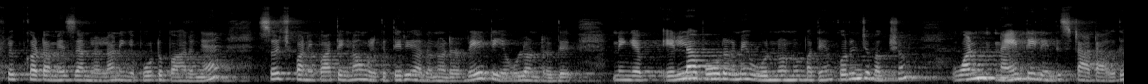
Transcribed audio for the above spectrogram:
ஃப்ளிப்கார்ட் அமேசான்லலாம் நீங்கள் போட்டு பாருங்கள் சர்ச் பண்ணி பார்த்தீங்கன்னா உங்களுக்கு தெரியும் அதனோட ரேட்டு எவ்வளோன்றது. நீங்கள் எல்லா பவுடருமே ஒன்று ஒன்றும் பார்த்தீங்கன்னா குறைஞ்சபட்சம் ஒன் நைன்ட்டிலேருந்து ஸ்டார்ட் ஆகுது.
